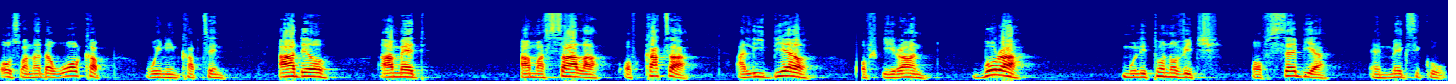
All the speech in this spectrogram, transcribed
also another World Cup winning captain, Adel Ahmed Amasala of Qatar, Ali Daei of Iran, Bora Milutinovic of Serbia and Mexico,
